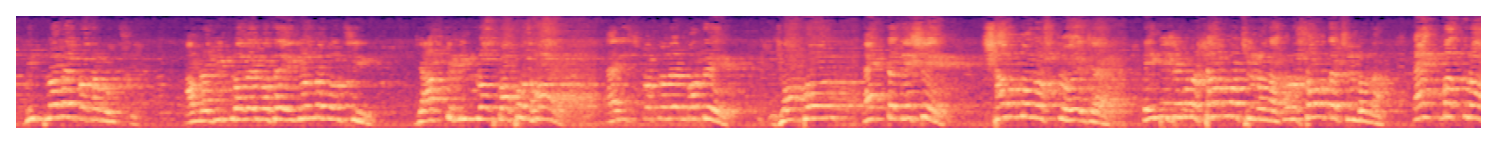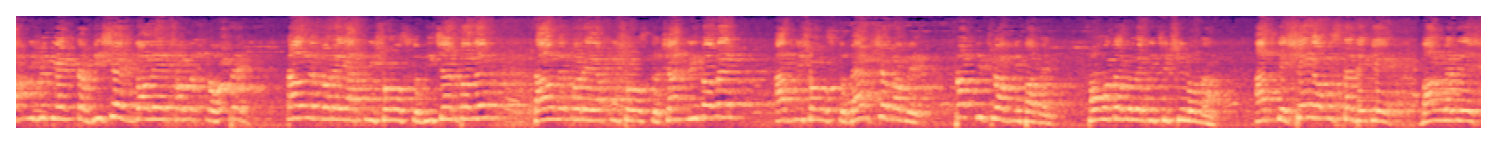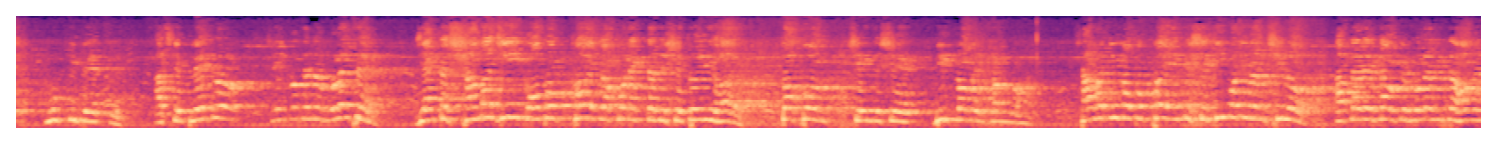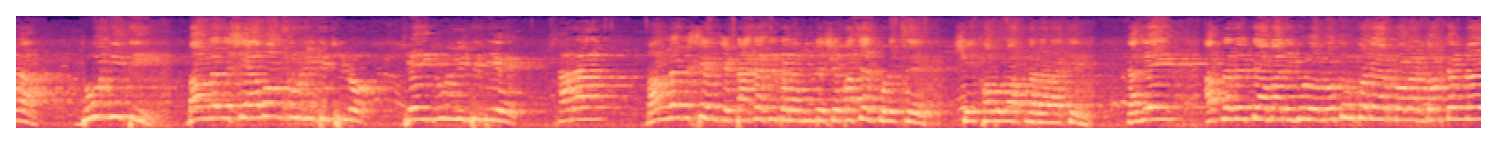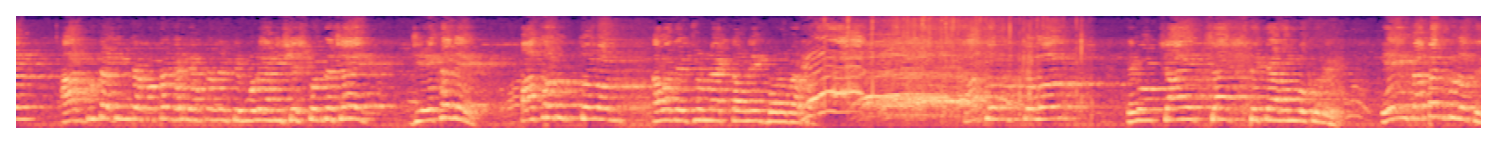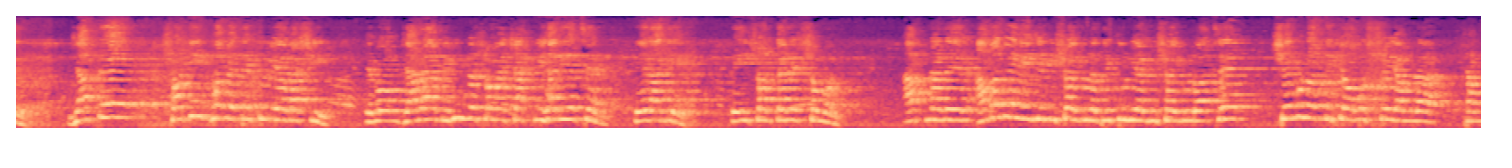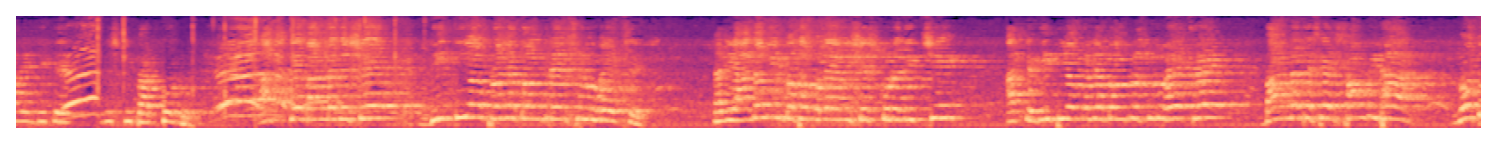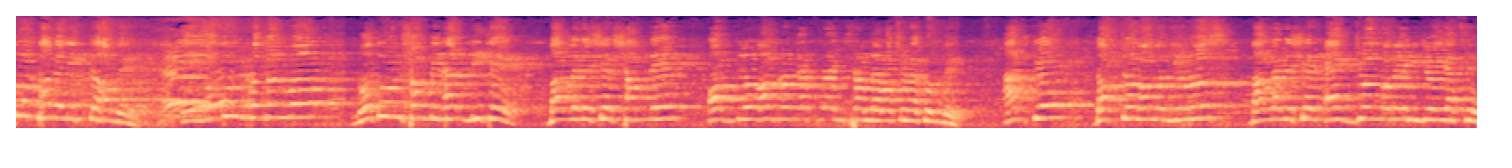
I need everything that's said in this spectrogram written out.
বিপ্লবের কথা বলছি। আমরা বিপ্লবের কথা এই জন্য বলছি যে আজকে বিপ্লব কখন হয়? অ্যারিস্টটলের মতে যখন একটা দেশে সাম্য নষ্ট হয়ে যায়, এই দেশে কোনো সাম্য ছিল না, কোনো সমতা ছিল না। একমাত্র আপনি যদি একটা বিশেষ দলের সদস্য হতেন তাহলে পরে আপনি সমস্ত বিচার পাবেন, তাহলে পরে আপনি সমস্ত চাকরি পাবেন, আপনি সমস্ত ব্যবসা পাবেন, সবকিছু আপনি পাবেন। সমতা বলে কিছু ছিল না। আজকে সেই অবস্থা থেকে বাংলাদেশ মুক্তি পেয়েছে। আজকে প্লেটো সেই কথাটা বলেছেন যে একটা সামাজিক অবক্ষয় যখন একটা দেশে তৈরি হয়, তখন সেই দেশে বিপ্লবের জন্ম হয়। সামাজিক অবক্ষয় এই দেশে কি পরিমাণ ছিল, আপনাদের কাউকে বলে দিতে হবে না। দুর্নীতি, বাংলাদেশে এমন দুর্নীতি ছিল, যেই দুর্নীতি দিয়ে সারা বাংলাদেশের যে টাকাকে তারা বিদেশে পাচার করেছে, সেই খবরও আপনারা রাখেন। কাজেই আপনাদেরকে আমার এগুলো নতুন করে আর বলার দরকার নাই। আর দুটা তিনটা কথা খালি আপনাদেরকে বলে আমি শেষ করতে চাই। যে এখানে পাথর উত্তোলন আমাদের জন্য একটা অনেক বড় ব্যাপার। পাথর উত্তোলন এবং চায়ের চাষ থেকে আরম্ভ করে এই ব্যাপারগুলোতে যাতে সঠিকভাবে তেঁতুলিয়াবাসী এবং যারা বিভিন্ন সময় চাকরি হারিয়েছেন এর আগে এই সরকারের সময় আপনাদের, আমাদের এই যে বিষয়গুলো, তেঁতুলিয়ার বিষয়গুলো আছে সেগুলোর দিকে অবশ্যই আমরা সামনের দিকে দৃষ্টিপাত করব। আজকে বাংলাদেশে দ্বিতীয় প্রজাতন্ত্রের শুরু হয়েছে। কাজে আগামীর কথা বলে আমি শেষ করে দিচ্ছি। আজকে দ্বিতীয় প্রজাতন্ত্র শুরু হয়েছে। বাংলাদেশের সংবিধান নতুন ভাবে লিখতে হবে। এই নতুন প্রজন্ম নতুন সংবিধান লিখে বাংলাদেশের সামনে অগ্র অগ্রযাত্রা ইনশাল্লাহ রচনা করবে। আজকে ডক্টর মোহাম্মদ ইউনুস বাংলাদেশের একজন নোবেল বিজয়ী আছে।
